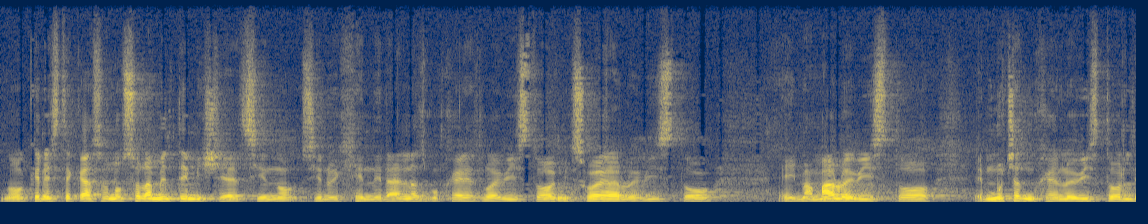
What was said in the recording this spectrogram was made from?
¿no? que en este caso no solamente Michelle, sino, sino en general en las mujeres lo he visto, en mi suegra lo he visto, en mi mamá lo he visto, en muchas mujeres lo he visto, el,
